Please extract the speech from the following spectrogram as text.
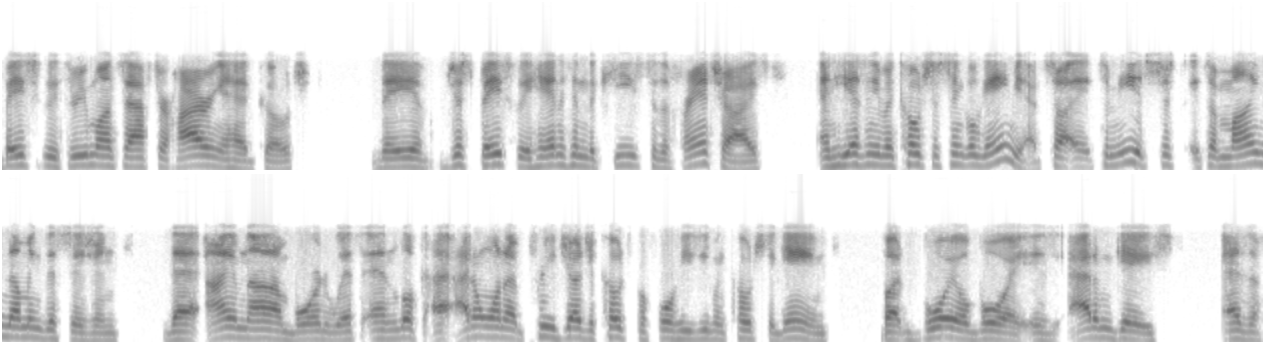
basically three months after hiring a head coach. They have just basically handed him the keys to the franchise, and he hasn't even coached a single game yet. So to me, it's just it's a mind-numbing decision that I am not on board with. And look, I, I don't want to prejudge a coach before he's even coached a game. But boy, oh boy, is Adam Gase as a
